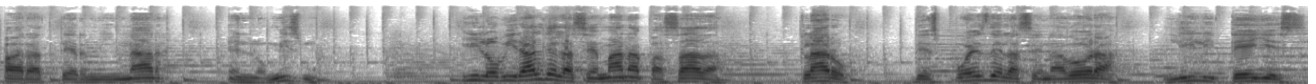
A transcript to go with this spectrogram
para terminar en lo mismo. Y lo viral de la semana pasada, claro, después de la senadora Lili Telles,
